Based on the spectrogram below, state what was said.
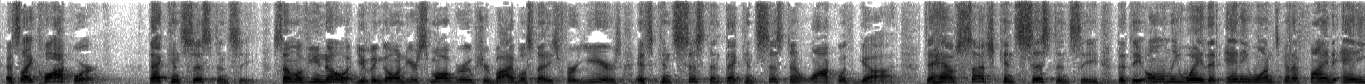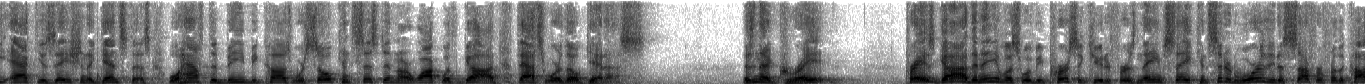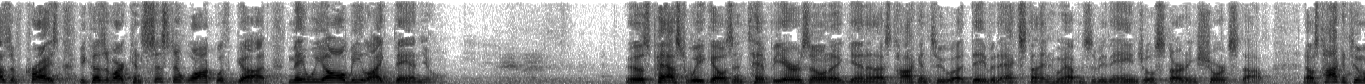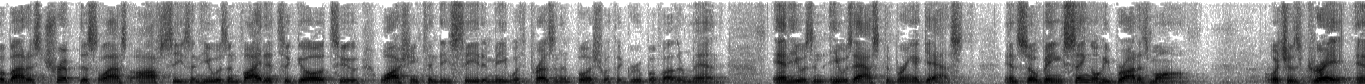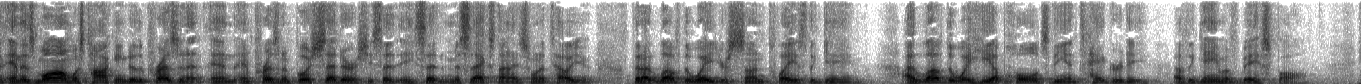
It's like clockwork. That consistency. Some of you know it. You've been going to your small groups, your Bible studies for years. It's consistent, that consistent walk with God. To have such consistency that the only way that anyone's going to find any accusation against us will have to be because we're so consistent in our walk with God, that's where they'll get us. Isn't that great? Praise God that any of us would be persecuted for his name's sake, considered worthy to suffer for the cause of Christ because of our consistent walk with God. May we all be like Daniel. this past week, I was in Tempe, Arizona again, and I was talking to uh, David Eckstein, who happens to be the Angels starting shortstop. And I was talking to him about his trip this last off season. He was invited to go to Washington, D.C. to meet with President Bush with a group of other men. And he was, in, he was asked to bring a guest. And so, being single, he brought his mom, which was great. And, and his mom was talking to the president, and, and President Bush said to her, she said, he said, Miss Eckstein, I just want to tell you that I love the way your son plays the game. I love the way he upholds the integrity of the game of baseball.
